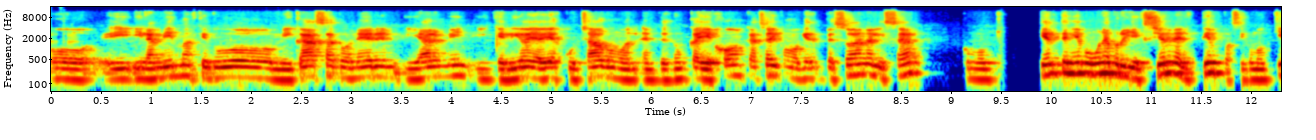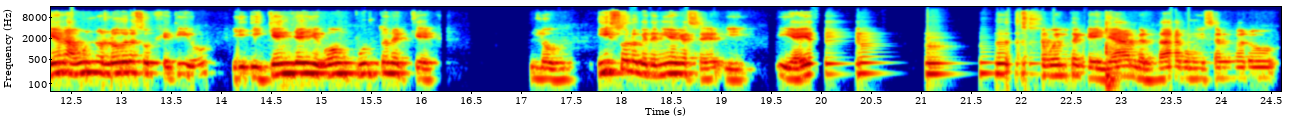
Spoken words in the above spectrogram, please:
o- y, y las mismas que tuvo mi casa con Eren y Armin y que Levi había escuchado como en- desde un callejón, ¿cachai? Como que empezó a analizar como quién tenía como una proyección en el tiempo, así como quién aún no logra su objetivo y, y quién ya llegó a un punto en el que lo, hizo lo que tenía que hacer y, y ahí se da cuenta que ya en verdad, como dice Álvaro,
